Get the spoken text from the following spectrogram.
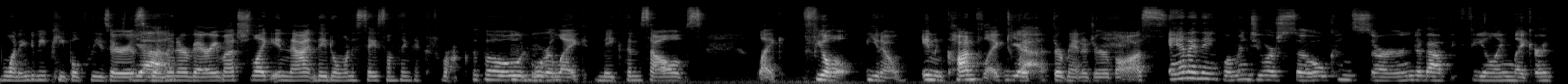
wanting to be people pleasers Yeah. women are very much like in that they don't want to say something that could rock the boat or Mhm. like make themselves like feel you know in conflict Yeah. with their manager or boss and i think women too are so concerned about feeling like or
